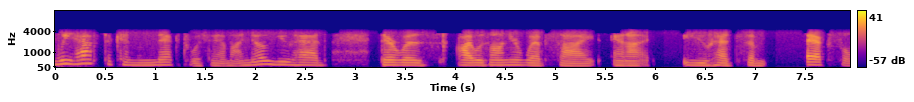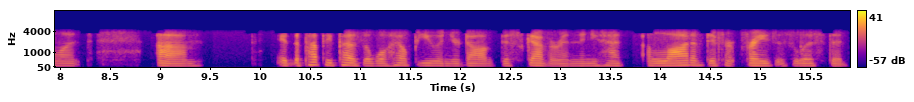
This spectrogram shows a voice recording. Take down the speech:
we have to connect with them. I know you had there was I was on your website and I you had some excellent um it, the puppy puzzle will help you and your dog discover and then you had a lot of different phrases listed.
